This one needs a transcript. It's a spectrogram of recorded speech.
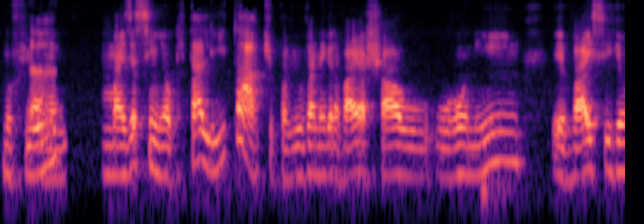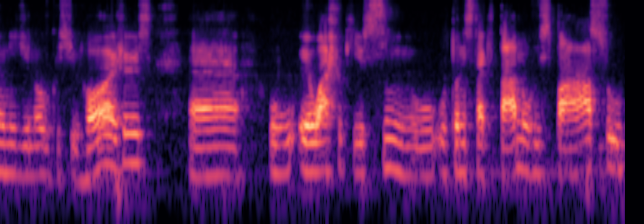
no filme. Uhum. Mas assim, é o que tá ali, tá. Tipo, a Viúva Negra vai achar o, o Ronin, vai se reunir de novo com o Steve Rogers. É, o, eu acho que sim, o, o, Tony Stark tá no espaço,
